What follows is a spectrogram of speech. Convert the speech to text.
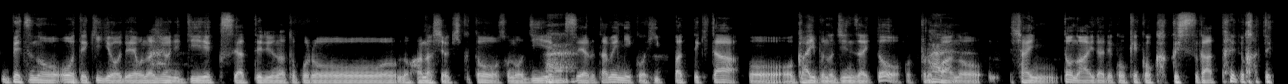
べ別の大手企業で同じように DX やってるようなところの話を聞くと、その DX やるためにこう引っ張ってきた、こう、外部の人材と、プロパーの社員との間でこう結構確執があったりとかって聞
